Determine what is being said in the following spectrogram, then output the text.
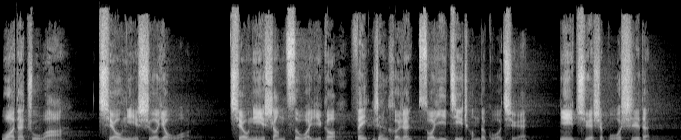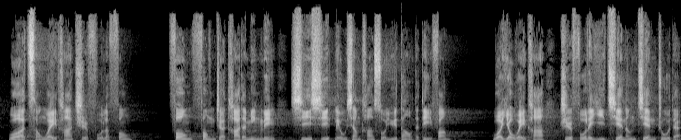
我的主啊，求你赦佑我，求你赏赐我一个非任何人所易继承的国权。你却是博施的，我曾为他制服了风，风奉着他的命令，习习流向他所遇到的地方。我又为他制服了一切能建筑的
